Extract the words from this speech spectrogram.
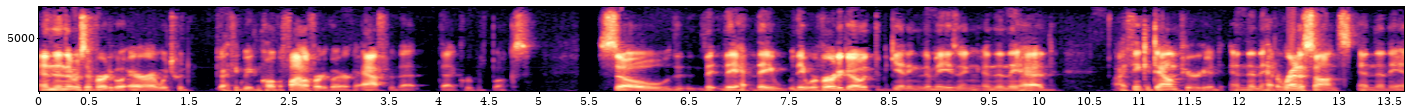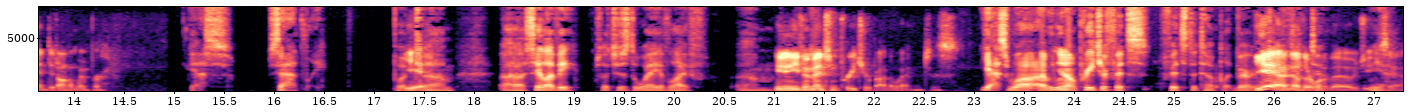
and then there was a Vertigo era, which would I think we can call the final Vertigo era after that that group of books. So they they they, they were Vertigo at the beginning, the amazing, and then they had I think a down period, and then they had a renaissance, and then they ended on a whimper. Yes, sadly, but Yeah. um, uh, c'est la vie. Such is the way of life. You didn't even mention Preacher, by the way, is Yes, well, you know, preacher fits fits the template very. well, yeah think, another too. one of the OGs. Yeah, yeah,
